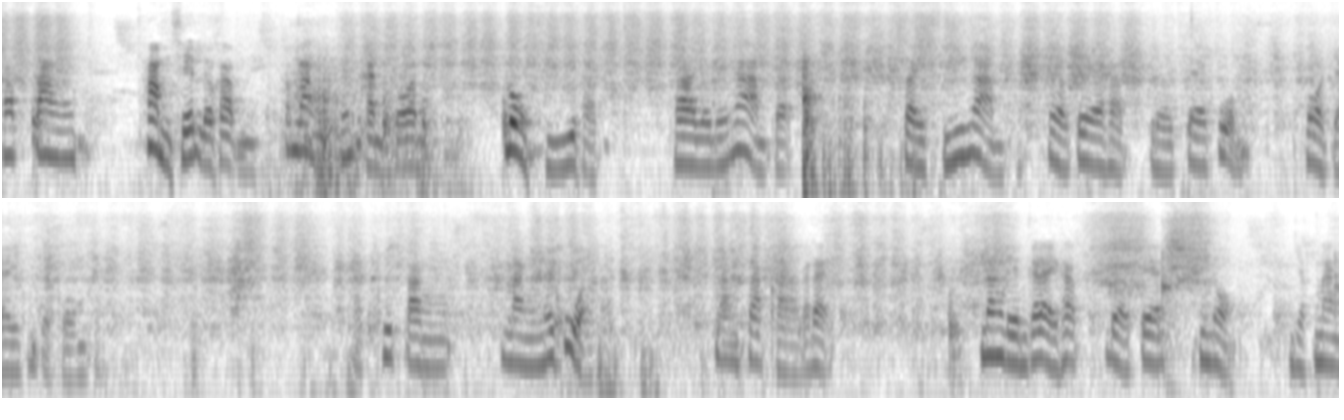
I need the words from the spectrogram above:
ครับตั้งห้ามเสร็จแล้วครับนี่กำลังถึงขั้นตอนลงสีครับถ้าอยากได้งามก็ใส่สีงามแล้วแต่ครับแล้วแต่พ่วมพอใจของเจ้าของครับคือตั้งนั่งในขัวครับนั่งซักขาก็ได้ นั่งเล่นก็ได้ครับแล้วแต่พี่น้องอยากนั่ง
